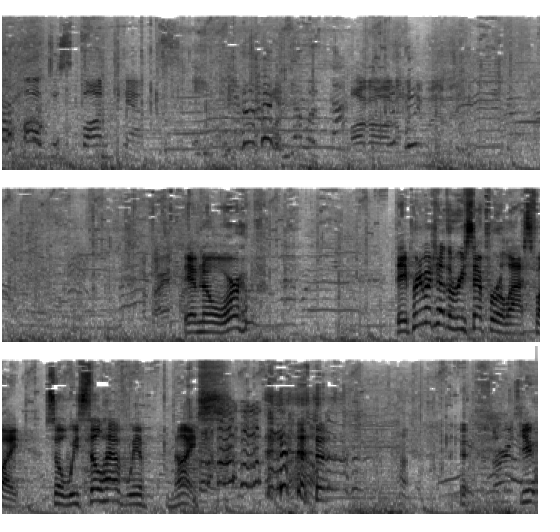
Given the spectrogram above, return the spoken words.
Our hog just spawn camps. They have no orb. They pretty much have the reset for our last fight, so we still have we have nice. You-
